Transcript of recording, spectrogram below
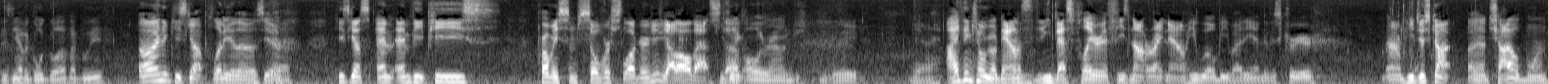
doesn't he have a Gold Glove? I believe. Oh, I think he's got plenty of those. Yeah, he's got M- MVPs. Probably some silver slugger. He's got all that stuff. He's like all around just great. yeah, I think he'll go down as the best player if he's not right now. He will be by the end of his career. Um, he just got a child born,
